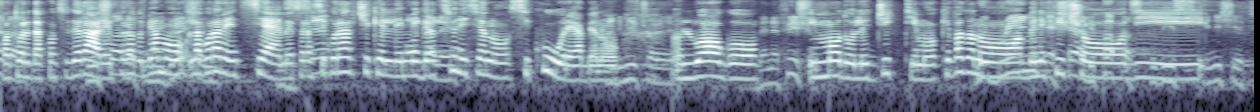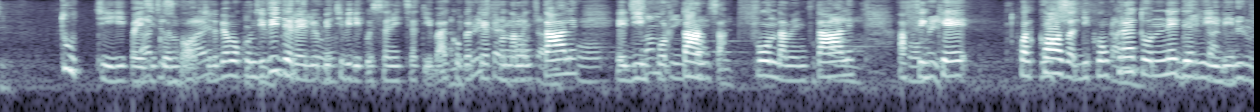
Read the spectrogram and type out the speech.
fattore da considerare, però dobbiamo lavorare insieme per assicurarci che le migrazioni siano sicure, abbiano luogo in modo legittimo, che vadano a beneficio di tutti i paesi coinvolti. Dobbiamo condividere gli obiettivi di questa iniziativa. Ecco perché è fondamentale e di importanza fondamentale affinché qualcosa di concreto ne derivi,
